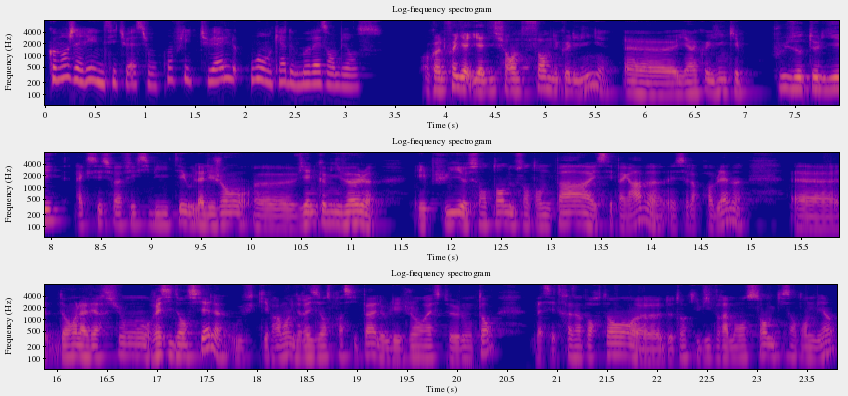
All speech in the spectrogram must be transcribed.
Comment gérer une situation conflictuelle ou en cas de mauvaise ambiance? Encore une fois, il y a, différentes formes de co-living. Euh, il y a un co-living qui est plus hôtelier, axé sur la flexibilité, où là les gens euh, viennent comme ils veulent et puis euh, s'entendent ou s'entendent pas et c'est pas grave et c'est leur problème. dans la version résidentielle, où ce qui est vraiment une résidence principale où les gens restent longtemps, bah, c'est très important, d'autant qu'ils vivent vraiment ensemble, qu'ils s'entendent bien.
